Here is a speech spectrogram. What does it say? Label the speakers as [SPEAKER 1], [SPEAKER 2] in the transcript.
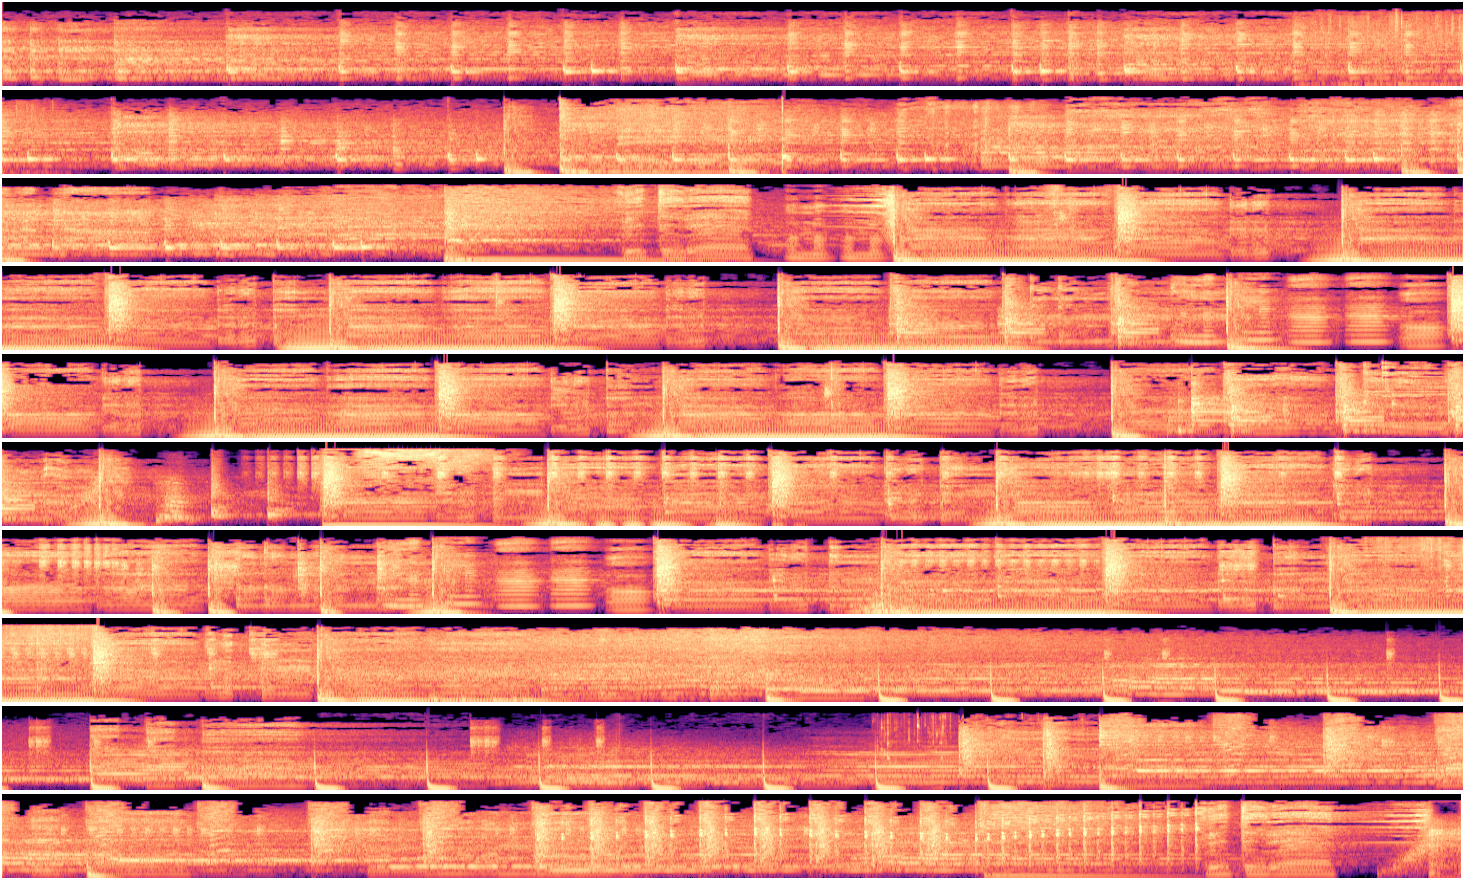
[SPEAKER 1] I'm
[SPEAKER 2] a, I'm a.
[SPEAKER 3] with the
[SPEAKER 4] back.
